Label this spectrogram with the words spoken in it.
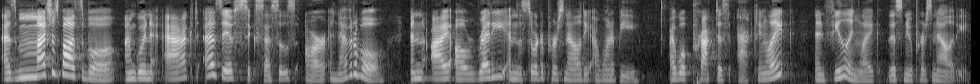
As much as possible, I'm going to act as if successes are inevitable. And I already am the sort of personality I want to be. I will practice acting like and feeling like this new personality.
